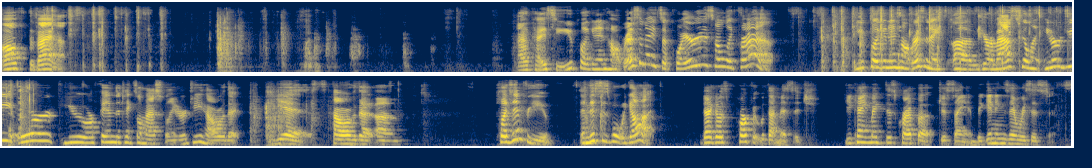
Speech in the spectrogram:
off the bat. Okay, so you plug it in how it resonates, Aquarius. Holy crap. You plug it in how it resonates. Um, you're a masculine energy or you're a femme that takes on masculine energy, however that, yes, however that um, plugs in for you. And this is what we got. That goes perfect with that message. You can't make this crap up, just saying. Beginnings and resistance.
